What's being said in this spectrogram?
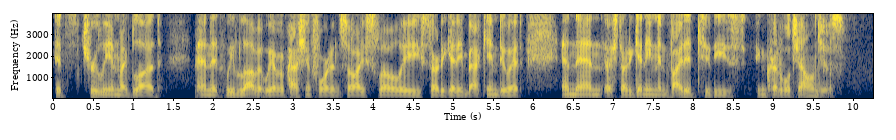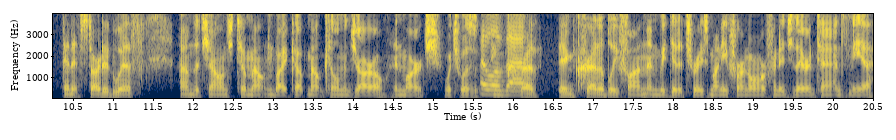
it's truly in my blood and it, we love it. We have a passion for it. And so I slowly started getting back into it. And then I started getting invited to these incredible challenges. And it started with um, the challenge to mountain bike up Mount Kilimanjaro in March, which was incre- incredibly fun. And we did it to raise money for an orphanage there in Tanzania.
